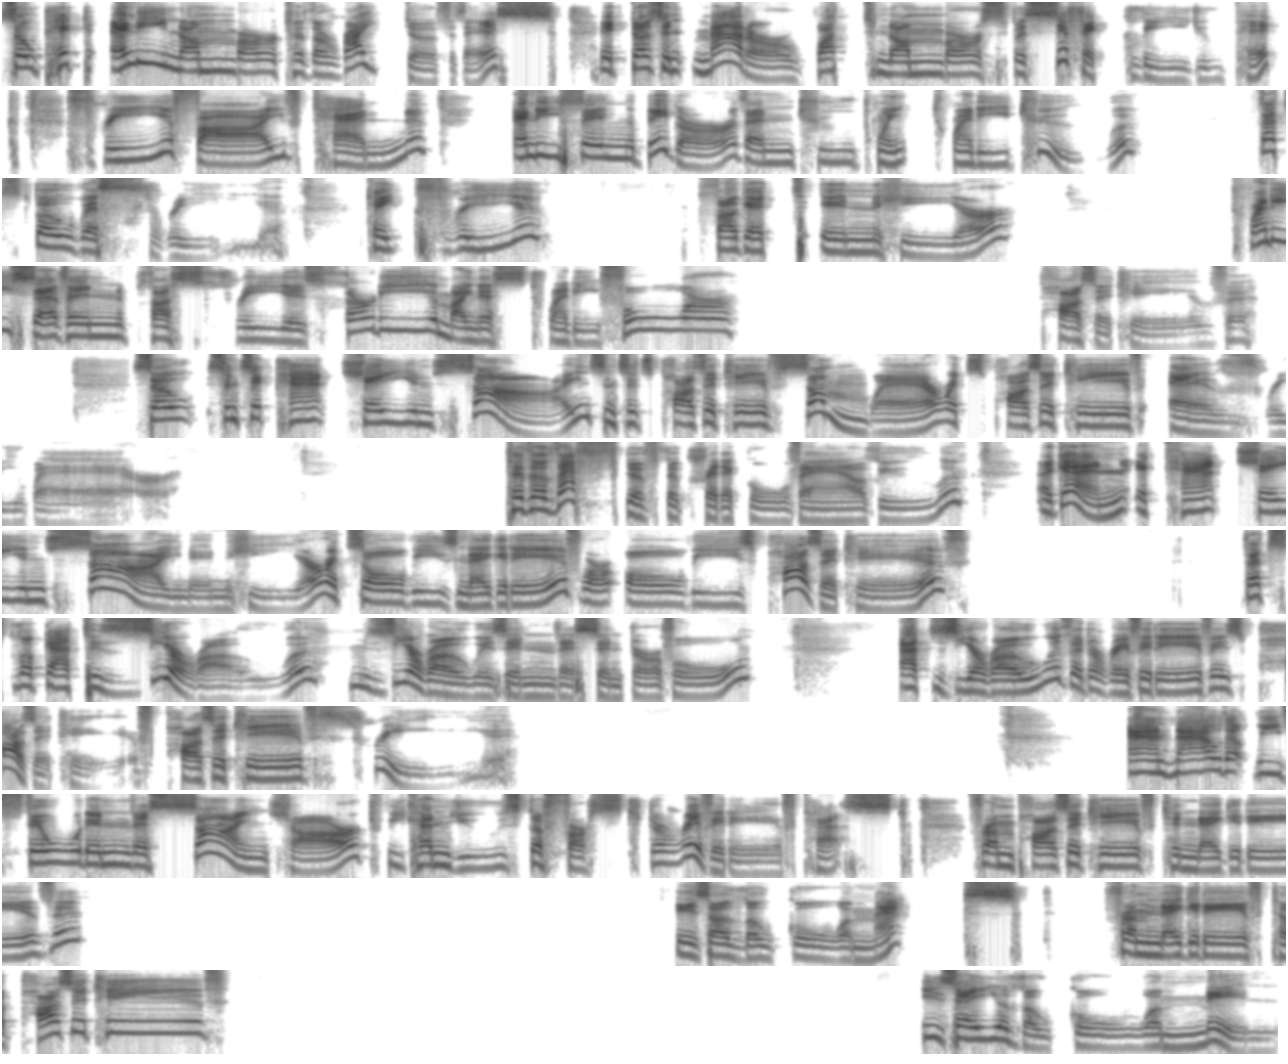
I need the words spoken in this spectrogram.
So pick any number to the right of this. It doesn't matter what number specifically you pick, three, five, 10, anything bigger than 2.22. Let's go with three. Take three, plug it in here. 27 plus 3 is 30 minus 24 positive. So since it can't change sign, since it's positive somewhere, it's positive everywhere. To the left of the critical value, again, it can't change sign in here. It's always negative or always positive. Let's look at zero. Zero is in this interval. At zero, the derivative is positive, positive three. And now that we've filled in this sign chart, we can use the first derivative test from positive to negative is a local max. From negative to positive is a local min.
